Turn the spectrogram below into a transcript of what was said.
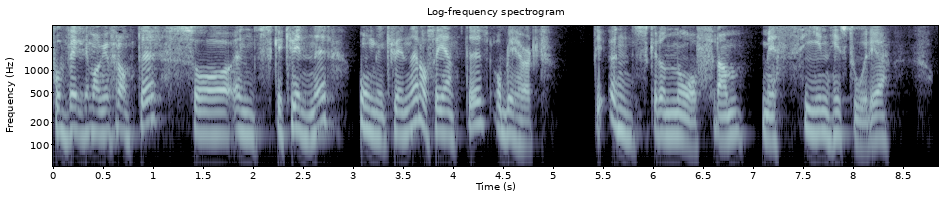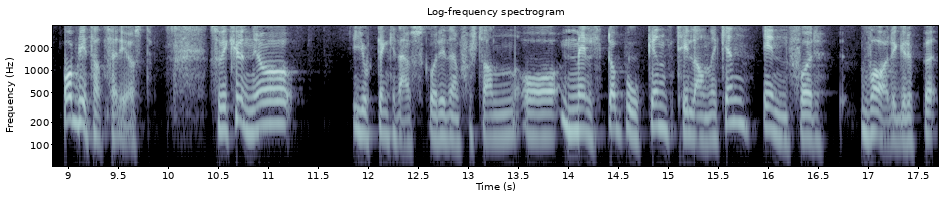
på veldig mange fronter så ønsker kvinner, unge kvinner, også jenter, å bli hørt. De ønsker å nå fram med sin historie og bli tatt seriøst. Så vi kunne jo gjort en Knausgård i den forstand og meldt opp boken til Anniken innenfor varegruppe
